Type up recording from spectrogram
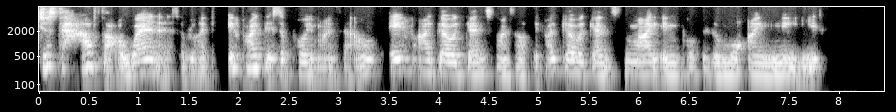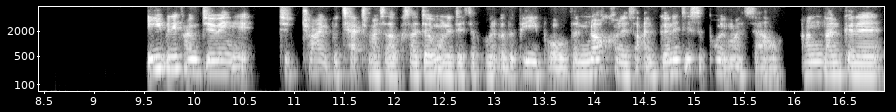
just have that awareness of like, if I disappoint myself, if I go against myself, if I go against my impulses and what I need, even if I'm doing it to try and protect myself because I don't want to disappoint other people, the knock on is that I'm going to disappoint myself and I'm going to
